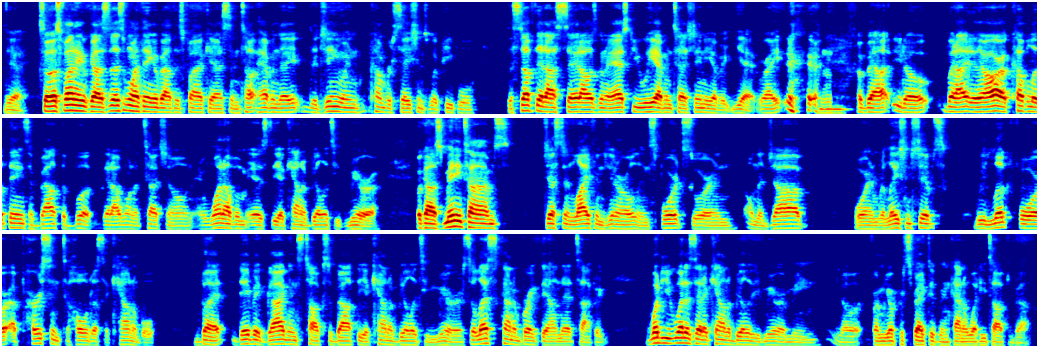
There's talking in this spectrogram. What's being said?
Yeah. So it's funny because that's one thing about this podcast and talk, having the, the genuine conversations with people. The stuff that I said I was going to ask you, we haven't touched any of it yet, right? Mm-hmm. about, you know, but I, there are a couple of things about the book that I want to touch on. And one of them is the accountability mirror. Because many times, just in life in general, in sports or in on the job or in relationships, we look for a person to hold us accountable but David Goggins talks about the accountability mirror. So let's kind of break down that topic. What do you what does that accountability mirror mean, you know, from your perspective and kind of what he talked about?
